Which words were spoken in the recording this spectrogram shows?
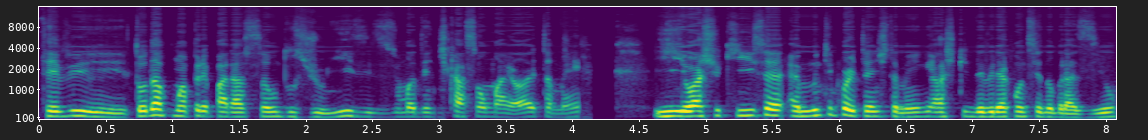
teve toda uma preparação dos juízes, uma dedicação maior também. E eu acho que isso é, é muito importante também, acho que deveria acontecer no Brasil.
